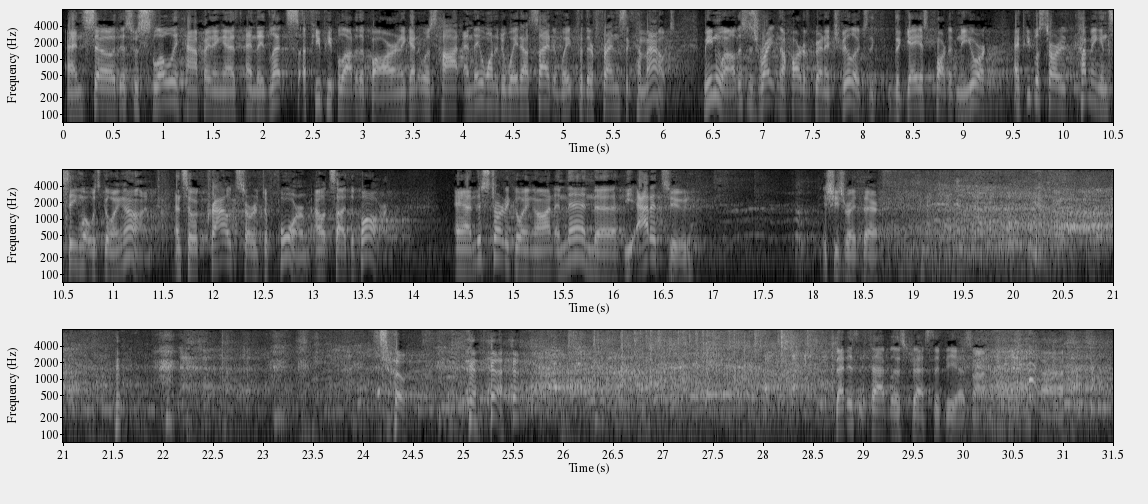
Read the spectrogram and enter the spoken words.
And so this was slowly happening, as, and they let a few people out of the bar, and again it was hot, and they wanted to wait outside and wait for their friends to come out. Meanwhile, this is right in the heart of Greenwich Village, the, the gayest part of New York, and people started coming and seeing what was going on. And so a crowd started to form outside the bar. And this started going on, and then the, the attitude, she's right there. so. that is a fabulous dress that Dia's on. Uh,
